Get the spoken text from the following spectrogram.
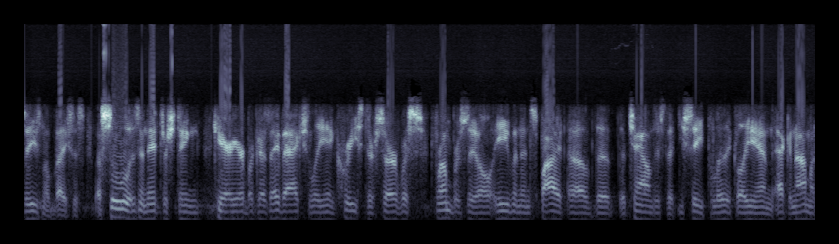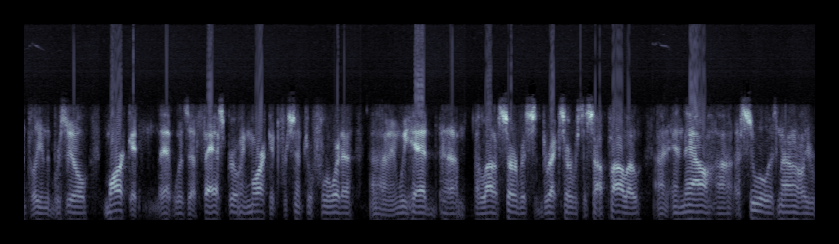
seasonal basis. Azul is an interesting carrier because they've actually increased their service from Brazil, even in spite of the the challenges that you see politically and economically in the Brazil market. That was a fast growing market for Central Florida, uh, and we had um, a lot of service, direct service to Sao Paulo. Uh, and now Azul is not only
